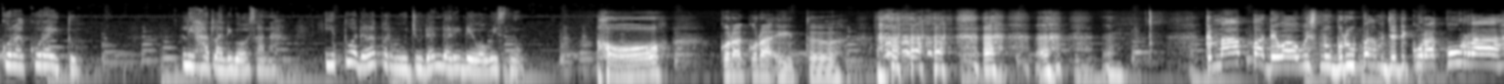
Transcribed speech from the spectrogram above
kura-kura itu. Lihatlah di bawah sana. Itu adalah perwujudan dari Dewa Wisnu. Oh, kura-kura itu. Kenapa Dewa Wisnu berubah menjadi kura-kura?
